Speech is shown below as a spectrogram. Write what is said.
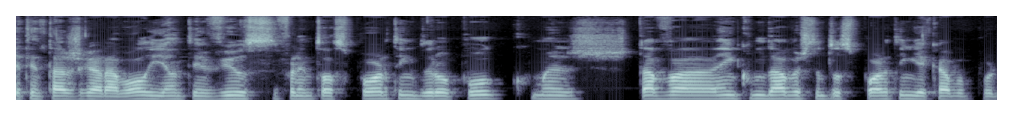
a tentar jogar a bola e ontem viu-se frente ao Sporting, durou pouco, mas estava a incomodar bastante o Sporting e acaba por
